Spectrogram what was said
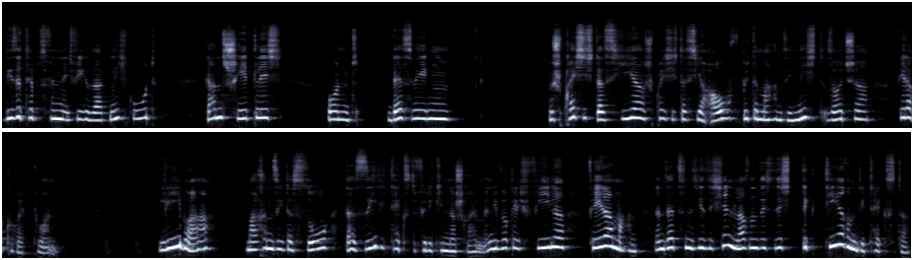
diese Tipps finde ich, wie gesagt, nicht gut, ganz schädlich und deswegen bespreche ich das hier, spreche ich das hier auf. Bitte machen Sie nicht solche Fehlerkorrekturen. Lieber machen Sie das so, dass Sie die Texte für die Kinder schreiben. Wenn die wirklich viele Fehler machen, dann setzen Sie sich hin, lassen Sie sich diktieren die Texte.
